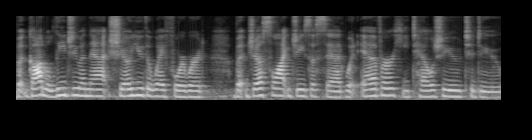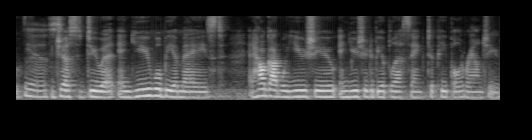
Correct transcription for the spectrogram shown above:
but God will lead you in that, show you the way forward. But just like Jesus said, whatever He tells you to do, Yes. just do it, and you will be amazed at how God will use you and use you to be a blessing to people around you.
